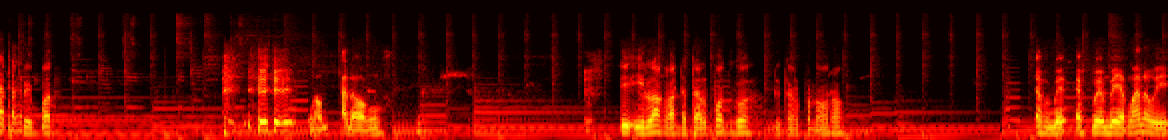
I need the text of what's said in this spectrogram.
Kadang repot. Nggak bisa dong. Ih, hilang ada telepon gua, di telepon orang. FB, FBB yang mana, Wi?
